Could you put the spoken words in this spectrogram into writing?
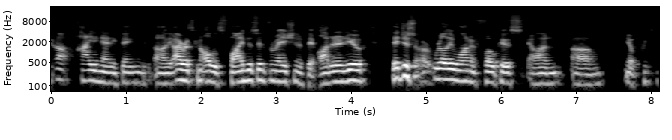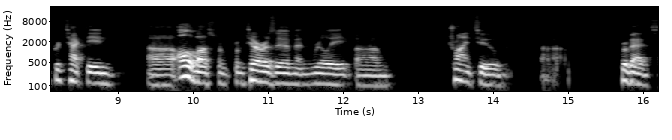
you're not hiding anything. Uh, the IRS can always find this information if they audited you. They just really want to focus on, um, you know, pr- protecting uh, all of us from from terrorism and really um, trying to uh, prevent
